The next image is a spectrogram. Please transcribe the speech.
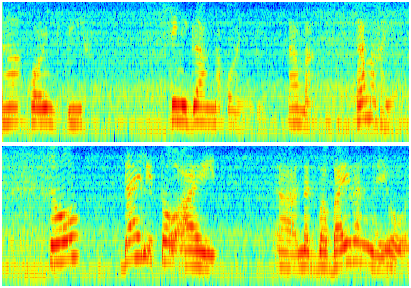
na corned beef. Sinigang na corned beef. Tama. Tama kayo. So, dahil ito ay ah, nagbabiral ngayon,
